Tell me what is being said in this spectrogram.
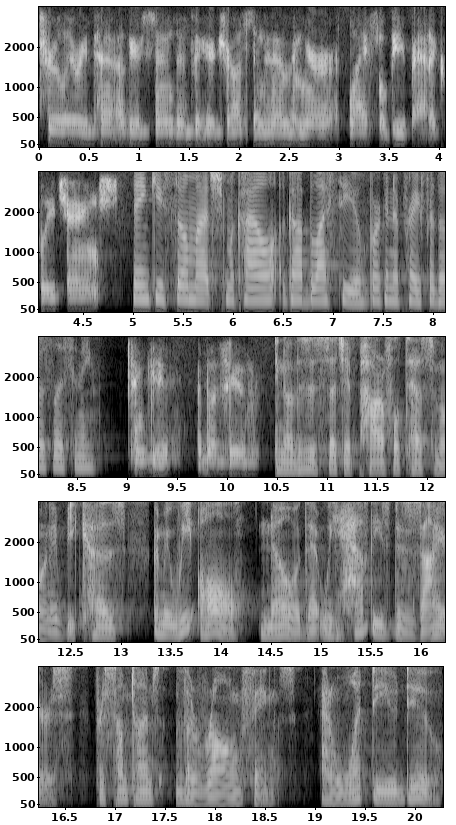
truly repent of your sins and put your trust in Him, and your life will be radically changed. Thank you so much, Mikhail. God bless you. We're going to pray for those listening. Thank you. God bless you. You know, this is such a powerful testimony because, I mean, we all know that we have these desires for sometimes the wrong things. And what do you do?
